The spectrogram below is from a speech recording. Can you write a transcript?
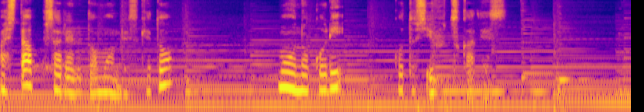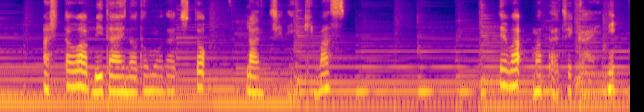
明日アップされると思うんですけどもう残り今年2日です。明日は美大の友達とランチに行きます。ではまた次回に。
